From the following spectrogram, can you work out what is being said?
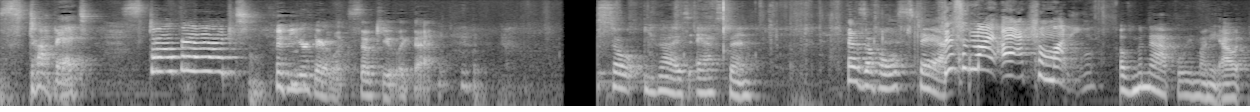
Stop it. Stop it. Your hair looks so cute like that. So, you guys, Aspen has a whole stack This is my actual money. of Monopoly money out.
